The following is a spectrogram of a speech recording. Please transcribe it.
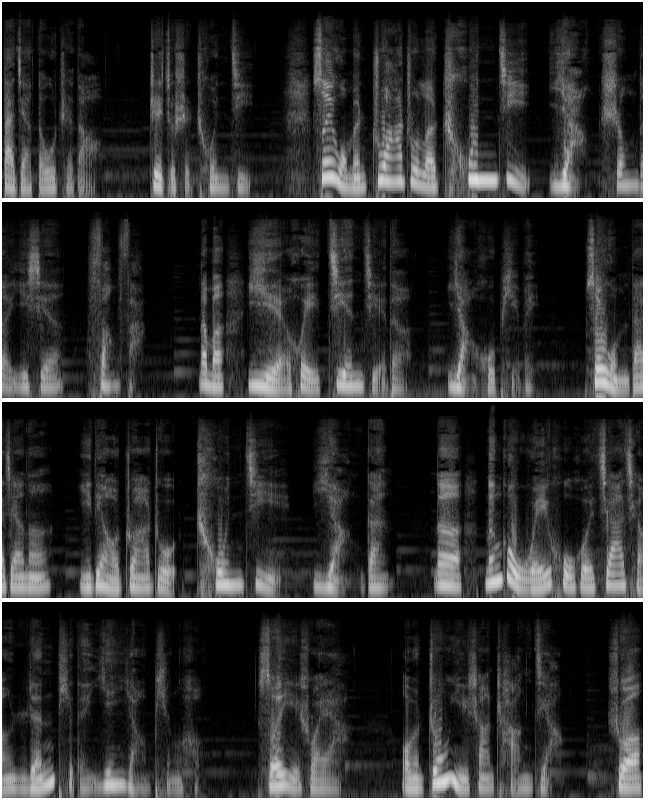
大家都知道，这就是春季。所以，我们抓住了春季养生的一些方法，那么也会间接的养护脾胃。所以，我们大家呢一定要抓住春季养肝，那能够维护和加强人体的阴阳平衡。所以说呀，我们中医上常讲说，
